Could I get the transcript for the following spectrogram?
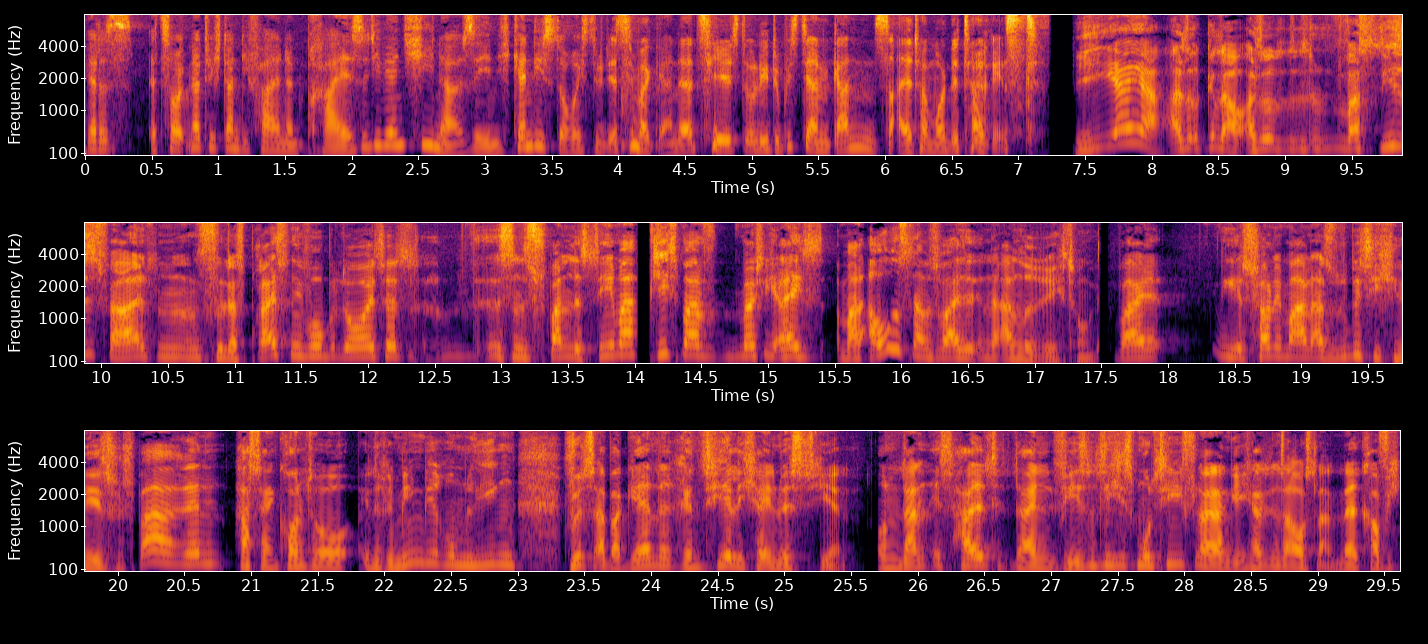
Ja, das erzeugt natürlich dann die fallenden Preise, die wir in China sehen. Ich kenne die Storys, die du jetzt immer gerne erzählst, Uli. Du bist ja ein ganz alter Monetarist. Ja, ja, also genau. Also was dieses Verhalten für das Preisniveau bedeutet, ist ein spannendes Thema. Diesmal möchte ich eigentlich mal ausnahmsweise in eine andere Richtung, weil jetzt schau dir mal an, also du bist die chinesische Sparerin, hast dein Konto in Remimbi rumliegen, würdest aber gerne rentierlicher investieren. Und dann ist halt dein wesentliches Motiv, na, dann gehe ich halt ins Ausland, ne? Kaufe ich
